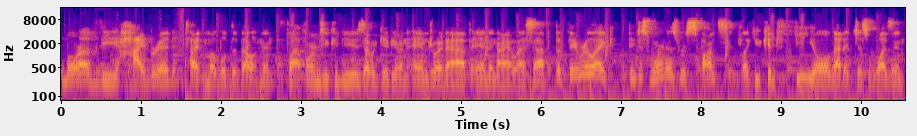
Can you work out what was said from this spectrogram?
more of the hybrid type mobile development platforms you could use that would give you an Android app and an iOS app, but they were like they just weren't as responsive. Like you could feel that it just wasn't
